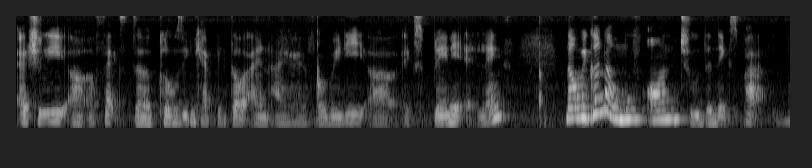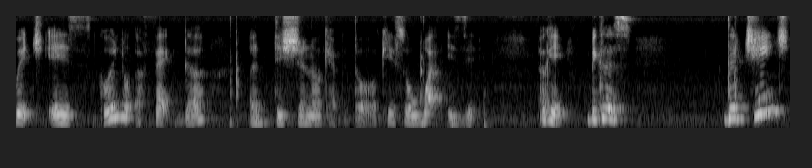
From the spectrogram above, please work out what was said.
actually uh, affects the closing capital and I have already uh, explained it at length. Now we're going to move on to the next part which is going to affect the additional capital. Okay, so what is it? Okay, because the change,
